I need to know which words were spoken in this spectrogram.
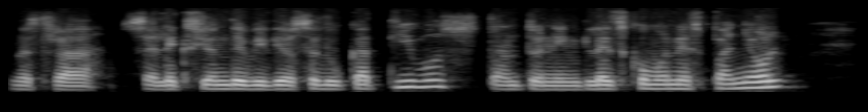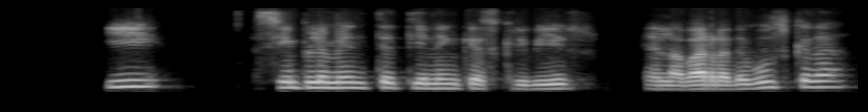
nuestra selección de videos educativos, tanto en inglés como en español, y simplemente tienen que escribir en la barra de búsqueda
